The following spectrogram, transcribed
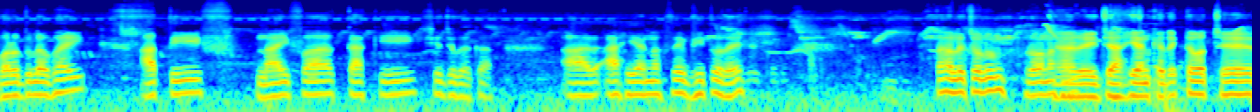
বড় দুলাভাই, আতিফ, নাইফা, কাকি সেজু কাকা আর আহিয়ান আছে ভিতরে। তাহলে চলুন রওনা আর এই যে আহিয়ানকে দেখতে পাচ্ছেন।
